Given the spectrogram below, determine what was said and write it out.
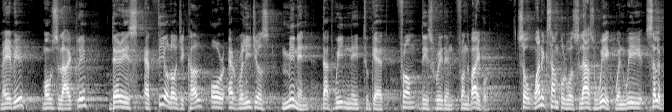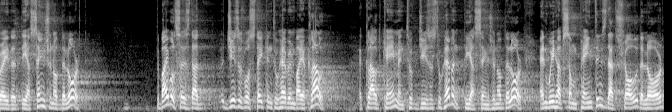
Maybe, most likely, there is a theological or a religious meaning that we need to get from this reading from the Bible. So, one example was last week when we celebrated the ascension of the Lord. The Bible says that Jesus was taken to heaven by a cloud. A cloud came and took Jesus to heaven, the ascension of the Lord. And we have some paintings that show the Lord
